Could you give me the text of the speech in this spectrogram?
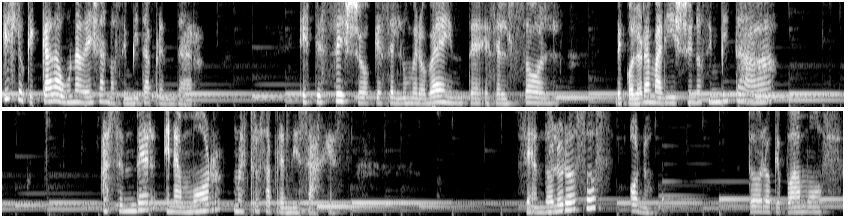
qué es lo que cada una de ellas nos invita a aprender. Este sello, que es el número 20, es el sol de color amarillo y nos invita a ascender en amor nuestros aprendizajes, sean dolorosos o no. Todo lo que podamos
